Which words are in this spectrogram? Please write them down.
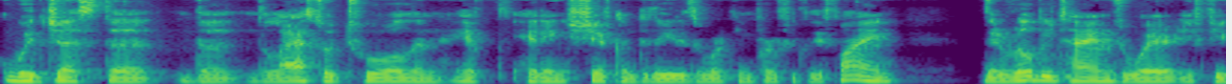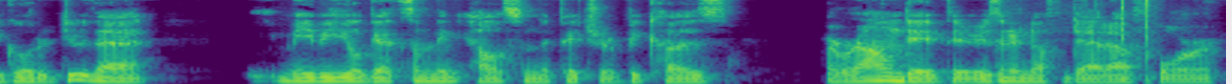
with just the, the, the lasso tool and hitting shift and delete is working perfectly fine. There will be times where if you go to do that, maybe you'll get something else in the picture because around it, there isn't enough data for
